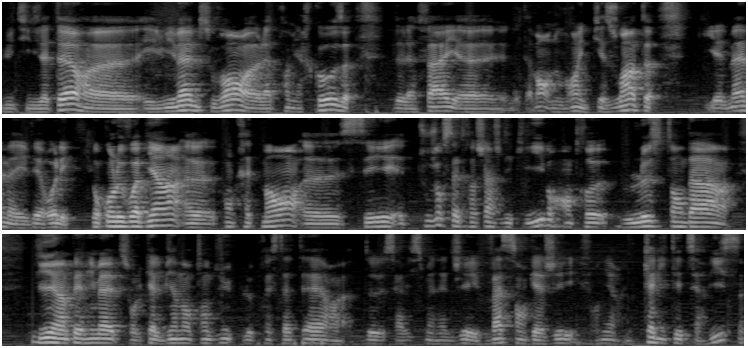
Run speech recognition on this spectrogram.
l'utilisateur euh, est lui-même souvent euh, la première cause de la faille, notamment en ouvrant une pièce jointe qui elle-même est vérolée. Donc on le voit bien concrètement, c'est toujours cette recherche d'équilibre entre le standard lié à un périmètre sur lequel, bien entendu, le prestataire de service manager va s'engager et fournir une qualité de service,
